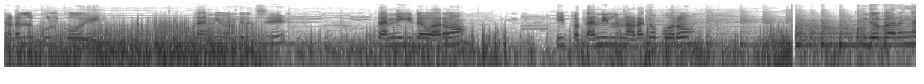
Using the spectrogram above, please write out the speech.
கடலுக்குள் கோவில் தண்ணி வந்துருச்சு. தண்ணிக்கிட்ட வரோம். இப்போ தண்ணியில் நடக்க போகிறோம் இங்கே பாருங்க.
